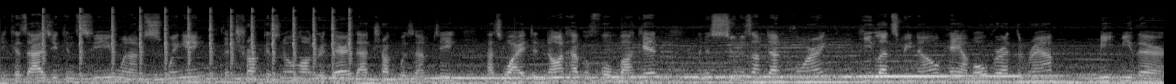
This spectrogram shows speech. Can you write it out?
because as you can see when I'm swinging the truck is no longer there that truck was empty that's why I did not have a full bucket and as soon as I'm done pouring he lets me know hey I'm over at the ramp meet me there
